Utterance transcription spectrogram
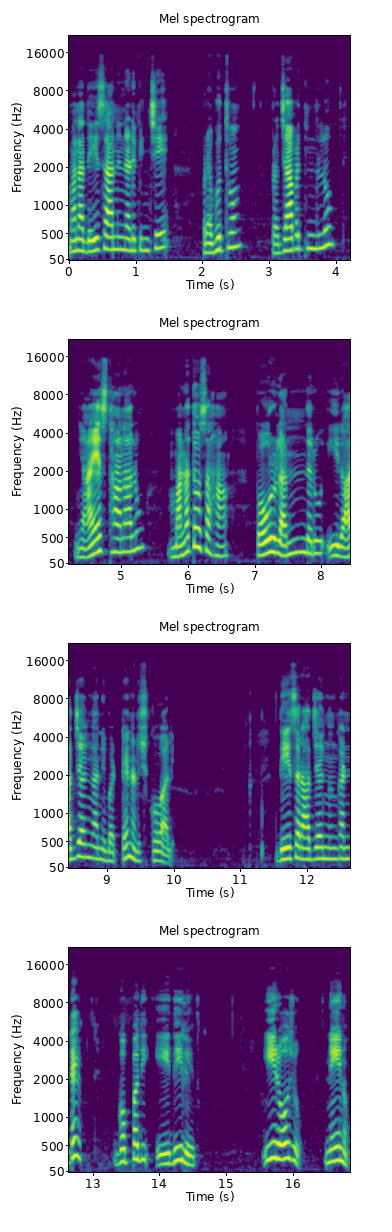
మన దేశాన్ని నడిపించే ప్రభుత్వం ప్రజాప్రతినిధులు న్యాయస్థానాలు మనతో సహా పౌరులందరూ ఈ రాజ్యాంగాన్ని బట్టే నడుచుకోవాలి. దేశ రాజ్యాంగం కంటే గొప్పది ఏదీ లేదు. ఈరోజు నేను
